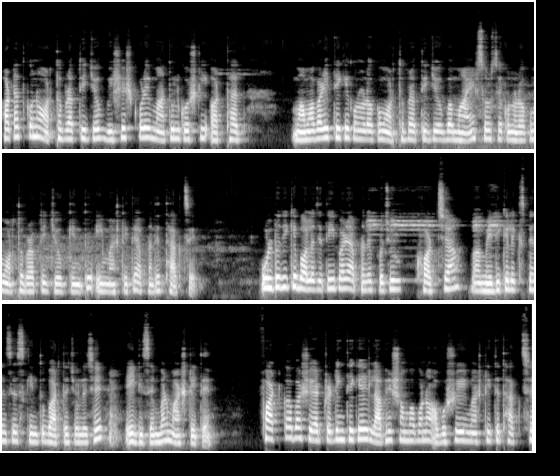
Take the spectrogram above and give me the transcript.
হঠাৎ কোনো অর্থপ্রাপ্তির যোগ, বিশেষ করে মাতুল গোষ্ঠী অর্থাৎ মামাবাড়ি থেকে কোনো রকম অর্থপ্রাপ্তির যোগ বা মায়ের সোর্সে কোনো রকম অর্থপ্রাপ্তির যোগ কিন্তু এই মাসটিতে আপনাদের থাকছে। উল্টো দিকে বলা যেতেই পারে আপনাদের প্রচুর খরচা বা মেডিকেল এক্সপেন্সেস কিন্তু বাড়তে চলেছে এই ডিসেম্বর মাসটিতে। ফাটকা বা শেয়ার ট্রেডিং থেকে লাভের সম্ভাবনা অবশ্যই এই মাসটিতে থাকছে।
